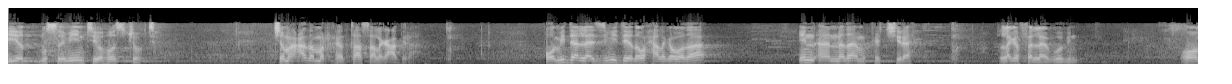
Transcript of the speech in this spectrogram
iyo muslimiintiioo hoos joogta. Jamaacada marka taasaa laga cabbiraa oo middaa laasimideeda waxaa laga wadaa in aan nidaamka jira laga fallaagoobin oon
